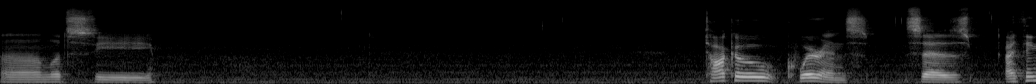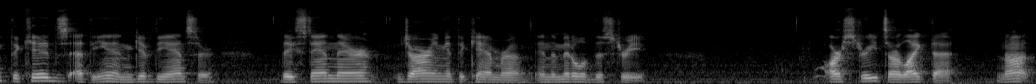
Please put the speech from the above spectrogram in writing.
Um, let's see. Taco Querens says, I think the kids at the end give the answer. They stand there, jarring at the camera, in the middle of the street. Our streets are like that. Not,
